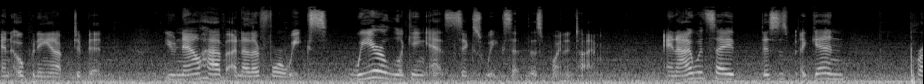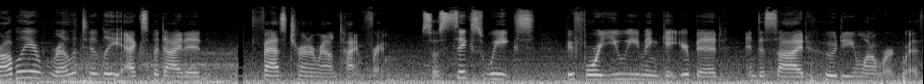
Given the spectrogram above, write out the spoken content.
and opening it up to bid. You now have another four weeks. We are looking at six weeks at this point in time. And I would say this is, again, probably a relatively expedited, fast turnaround time frame. So, six weeks before you even get your bid and decide who do you want to work with.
